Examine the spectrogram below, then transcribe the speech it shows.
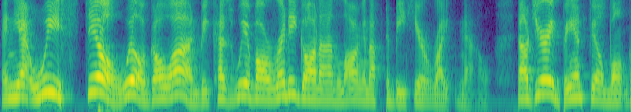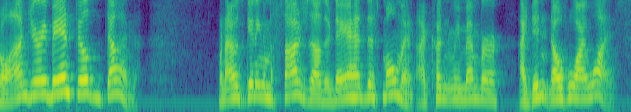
And yet we still will go on because we have already gone on long enough to be here right now. Now, Jerry Banfield won't go on. Jerry Banfield's done. When I was getting a massage the other day, I had this moment. I couldn't remember, I didn't know who I was.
